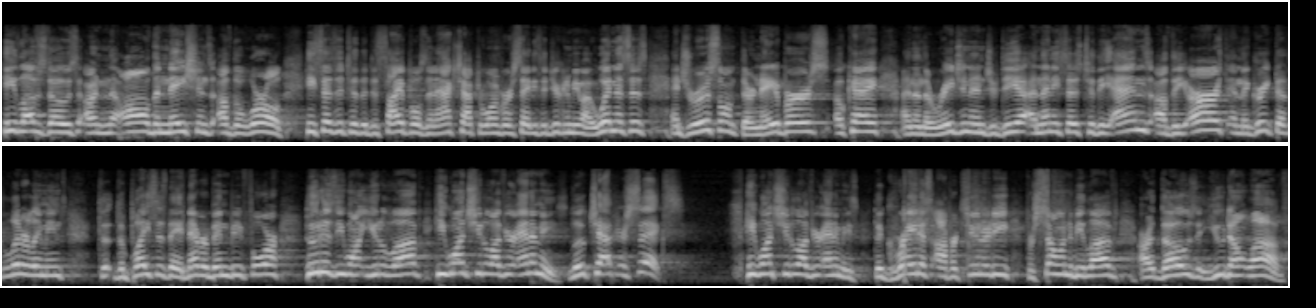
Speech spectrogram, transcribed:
He loves those in all the nations of the world. He says it to the disciples in Acts chapter 1, verse 8. He said, You're going to be my witnesses in Jerusalem, their neighbors, okay? And then the region in Judea. And then he says, To the ends of the earth. In the Greek, that literally means the places they had never been before. Who does he want you to love? He wants you to love your enemies. Luke chapter 6. He wants you to love your enemies. The greatest opportunity for someone to be loved are those that you don't love.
